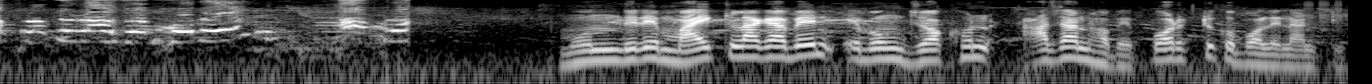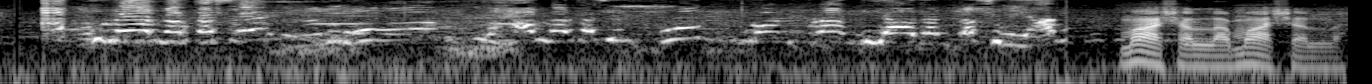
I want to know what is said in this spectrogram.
আপনাদের আজান হবে মন্দিরে মাইক লাগাবেন এবং যখন আজান হবে পরেরটুকু বলেন আন্টি। মাশাল্লাহ মাশাল্লাহ।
